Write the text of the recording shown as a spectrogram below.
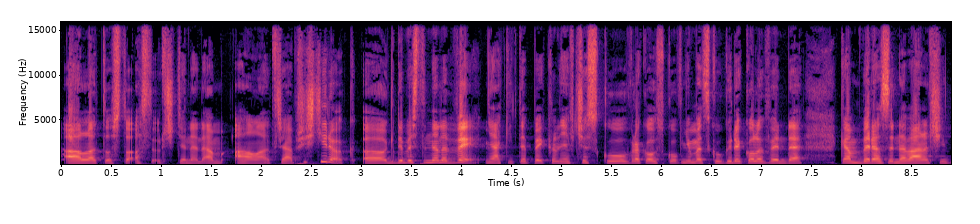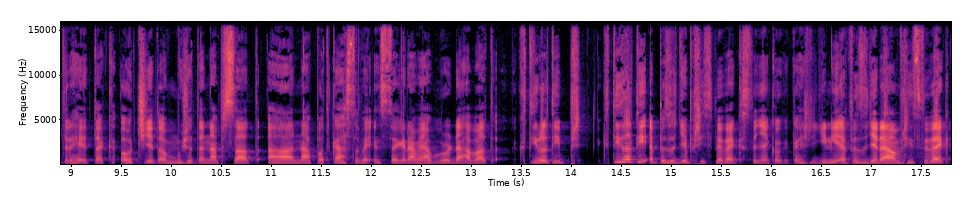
ale letos to asi určitě nedám, ale třeba příští rok. Eh, kdybyste měli vy nějaký typy, klidně v Česku, v Rakousku, v Německu, kdekoliv jinde, kam vyrazit na Vánoční trhy, tak určitě to můžete napsat eh, na podcastový Instagram, já budu dávat k této k téhle epizodě příspěvek, stejně jako ke každý jiný epizodě dávám příspěvek,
